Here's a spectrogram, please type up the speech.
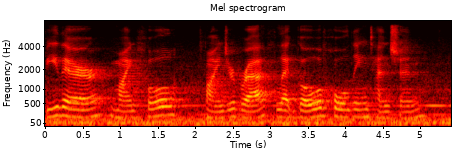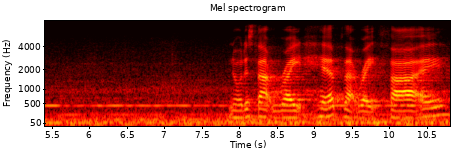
be there, mindful, find your breath, let go of holding tension. Notice that right hip, that right thigh.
